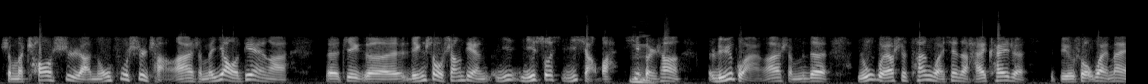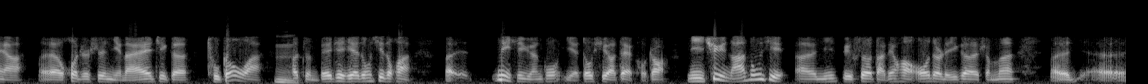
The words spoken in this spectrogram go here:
什么超市啊、农副市场啊、什么药店啊、呃，这个零售商店，你你所你想吧，基本上旅馆啊什么的，如果要是餐馆现在还开着。比如说外卖啊，呃，或者是你来这个 to go 啊，他准备这些东西的话，呃，那些员工也都需要戴口罩。你去拿东西，呃，你比如说打电话 order 了一个什么，呃呃，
